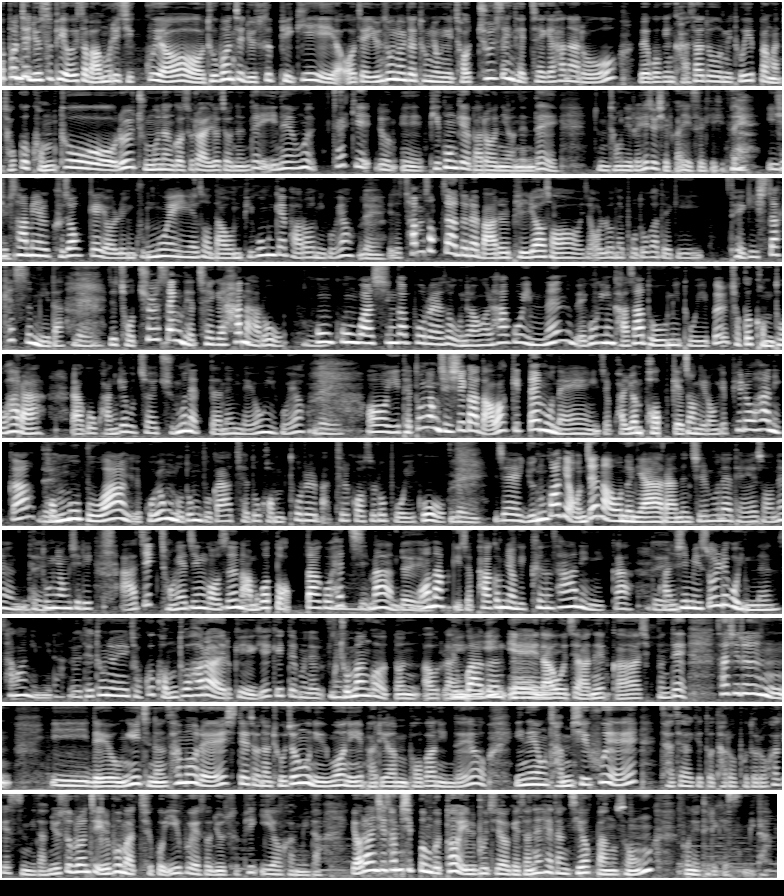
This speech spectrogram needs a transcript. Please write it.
네. 첫 번째 뉴스픽 여기서 마무리 짓고요. 두 번째 뉴스픽이 어제 윤석열 대통령이 저출생 대책의 하나로 외국인 가사 도우미 도입 방안 적극 검토를 주문한 것으로 알려졌는데 이 내용을 짧게 좀 예, 비공개 발언이었는데 좀 정리를 해 주실까요? 이슬기 기자. 네. 23일 그저께 열린 국무회의에서 나온 비공개 발언이고요. 네. 이제 참석자들의 말을 빌려서 이제 언론에 보도가 되기 되기 시작했습니다. 네. 이제 저출생 대책의 하나로 음. 홍콩과 싱가포르에서 운영을 하고 있는 외국인 가사 도우미 도입을 적극 검토하라라고 관계부처에 주문했다는 내용이고요. 네. 어, 이 대통령 지시가 나왔기 때문에 이제 관련 법 개정 이런 게 필요하니까 네. 법무부와 이제 고용노동부가 제도 검토를 맡을 것으로 보이고 네. 이제 윤곽이 언제 나오느냐라는 질문에 대해서는 네. 대통령실이 아직 정해진 것은 아무것도 없다고 음. 했지만 네. 워낙 이제 파급력이 큰 사안이니까 네. 관심이 쏠리고 있는 상황입니다. 대통령이 적극 검 토하라 이렇게 얘기했기 때문에 조만간 어떤 아웃라인이 윤곽은, 예, 나오지 않을까 싶은데 사실은 이 내용이 지난 3월에 시대전환 조정훈 의원이 발의한 법안인데요. 이 내용 잠시 후에 자세하게 또 다뤄보도록 하겠습니다. 뉴스 브런치 1부 마치고 2부에서 뉴스픽 이어갑니다. 11시 30분부터 일부 지역에서는 해당 지역 방송 보내드리겠습니다.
